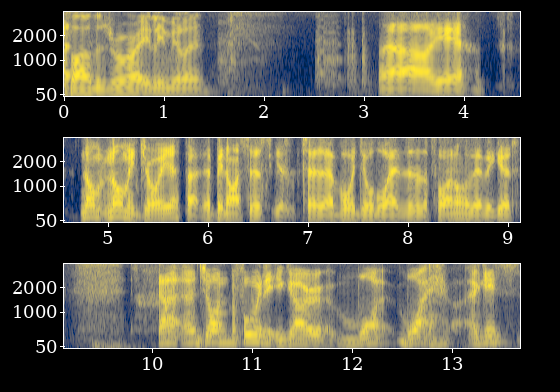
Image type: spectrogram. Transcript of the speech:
side of the draw, eh? Leave me alone. Oh yeah. Norm, normally draw you, but it'd be nice just to get to avoid you all the way to the final. That'd be good. Uh, uh, John, before we let you go, what what I guess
